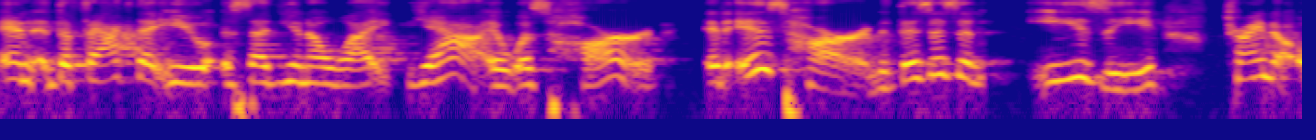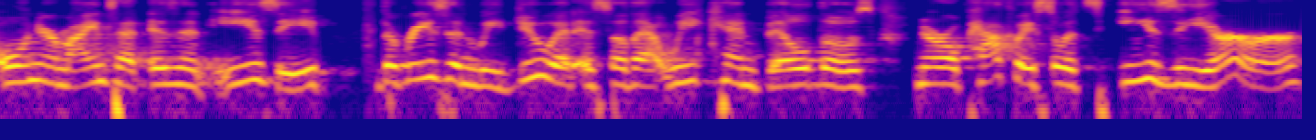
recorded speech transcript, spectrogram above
and the fact that you said you know what? Yeah it was hard. It is hard. This isn't easy. Trying to own your mindset isn't easy. The reason we do it is so that we can build those neural pathways so it's easier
